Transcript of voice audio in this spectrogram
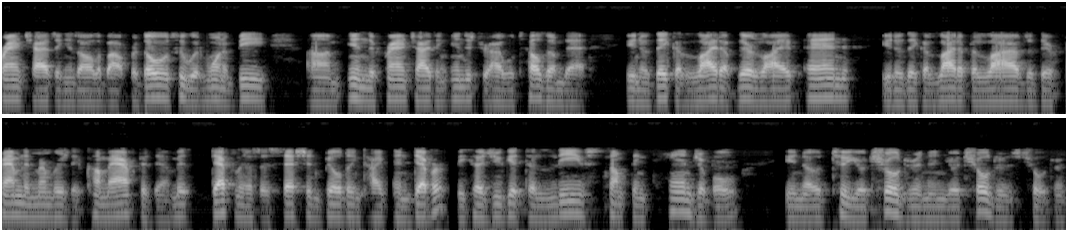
franchising is all about. For those who would want to be um, in the franchising industry, I will tell them that you know they could light up their life and you know they could light up the lives of their family members that come after them. It's definitely a succession building type endeavor because you get to leave something tangible, you know, to your children and your children's children.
